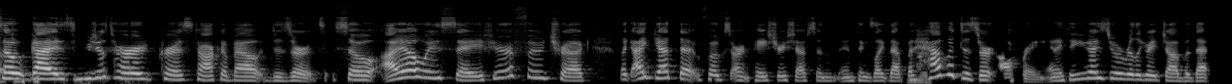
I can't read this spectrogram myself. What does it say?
So guys, you just heard Chris talk about desserts. So I always say if you're a food truck, like I get that folks aren't pastry chefs and, and things like that, but mm-hmm. have a dessert offering. And I think you guys do a really great job of that.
